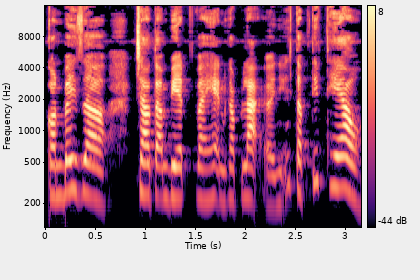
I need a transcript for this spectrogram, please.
Còn bây giờ, chào tạm biệt và hẹn gặp lại ở những tập tiếp theo.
